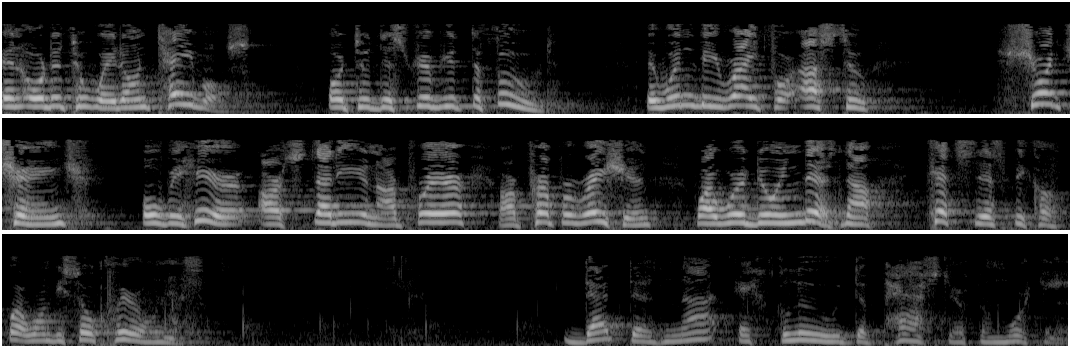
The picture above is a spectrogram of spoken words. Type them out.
in order to wait on tables or to distribute the food. It wouldn't be right for us to shortchange over here our study and our prayer, our preparation while we're doing this. Now, catch this because, I want to be so clear on this. That does not exclude the pastor from working.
